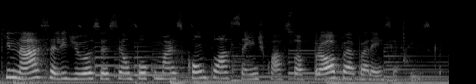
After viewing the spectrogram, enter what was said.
que nasce ali de você ser um pouco mais complacente com a sua própria aparência física.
